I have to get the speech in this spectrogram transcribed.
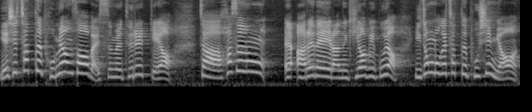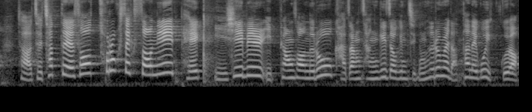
예시 차트 보면서 말씀을 드릴게요. 자, 화승 RNA라는 기업이고요. 이 종목의 차트 보시면 자, 제 차트에서 초록색 선이 120일 이평선으로 가장 장기적인 지금 흐름을 나타내고 있고요.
